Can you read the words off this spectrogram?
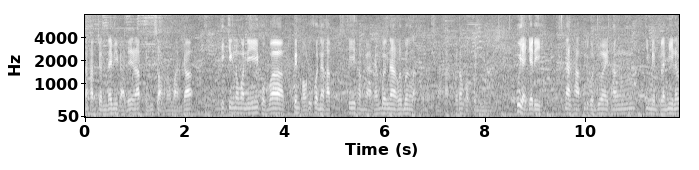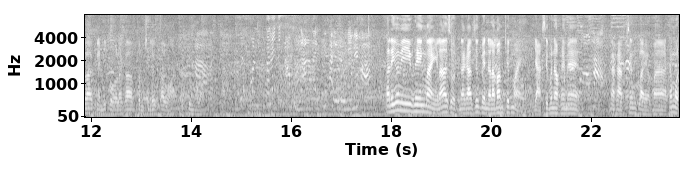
นะครับจนได้มีโอกาสได้รับถึง 2 รางวัลก็จริงๆรางวัลนี้ผมว่าเป็นของทุกคนนะครับที่ทำงานทั้งเบื้องหน้าและเบื้องหลังนะครับก็ต้องขอบคุณผู้ใหญ่ใจดีนะครับทุกคนด้วยทั้งกิมเมนแกรมมี่แล้วก็แกรมมี่โกแล้วก็คมเฉลิมอวอร์ดลูกทุ่งอวอร์ด ตอนนี้ก็มีเพลงใหม่ล่าสุดนะครับ ซึ่งเป็นอัลบั้มชุดใหม่อยากซื้อมานอกให้แม่ค่ะนะครับ ซึ่งปล่อยออกมาทั้งหมด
